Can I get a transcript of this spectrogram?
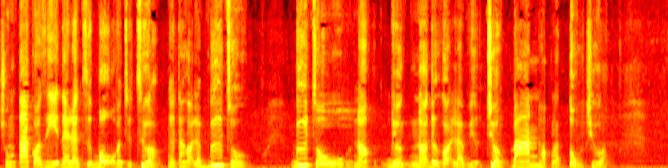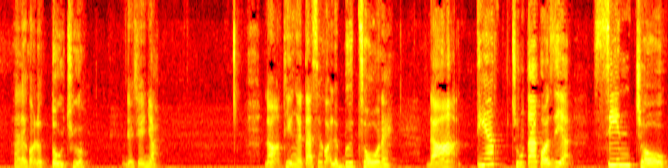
chúng ta có gì? Đây là chữ bộ và chữ trưởng người ta gọi là bư trồ. Bư trồ nó được nó được gọi là ví dụ trưởng ban hoặc là tổ trưởng. Hay là gọi là tổ trưởng. Được chưa nhỉ? Đó thì người ta sẽ gọi là bư trồ này. Đó tiếp. Chúng ta có gì ạ? Xin trồ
